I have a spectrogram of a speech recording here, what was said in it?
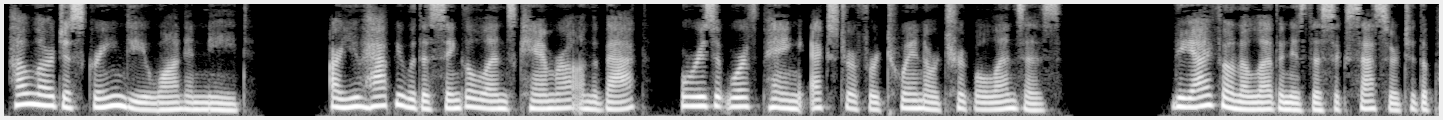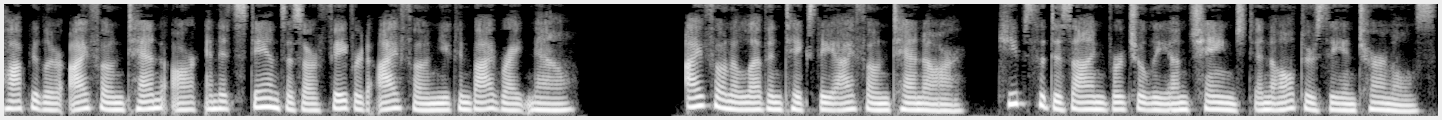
How large a screen do you want and need? Are you happy with a single lens camera on the back, or is it worth paying extra for twin or triple lenses? The iPhone 11 is the successor to the popular iPhone XR and it stands as our favorite iPhone you can buy right now iPhone 11 takes the iPhone XR, keeps the design virtually unchanged, and alters the internals.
